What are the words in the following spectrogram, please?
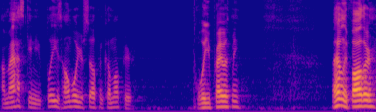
I'm asking you, please humble yourself and come up here. Will you pray with me? Heavenly Father,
